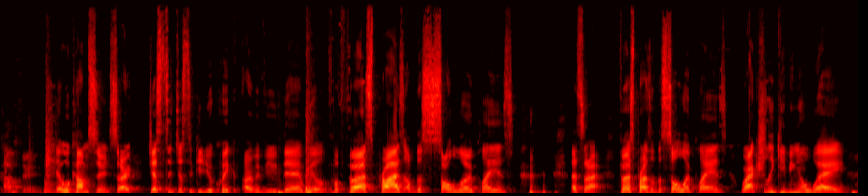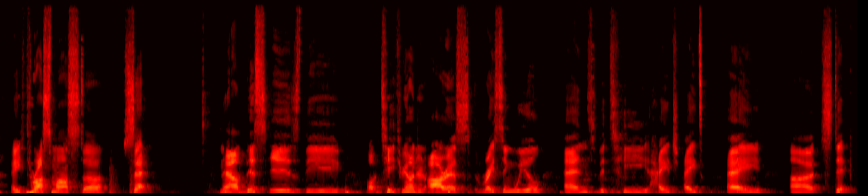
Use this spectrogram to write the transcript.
Come soon. it will come soon. So just to just to give you a quick overview, there will for first prize of the solo players. that's right. First prize of the solo players, we're actually giving away a Thrustmaster set. Now this is the oh, T300 RS racing wheel and the TH8A uh, stick.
